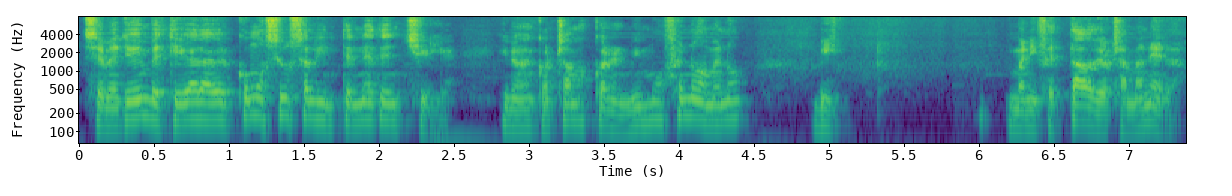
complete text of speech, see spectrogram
se metió a investigar a ver cómo se usa el Internet en Chile. Y nos encontramos con el mismo fenómeno manifestado de otra manera.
